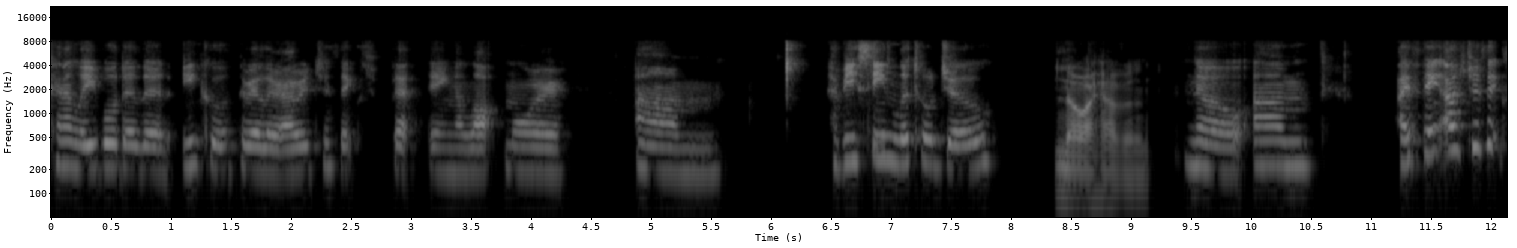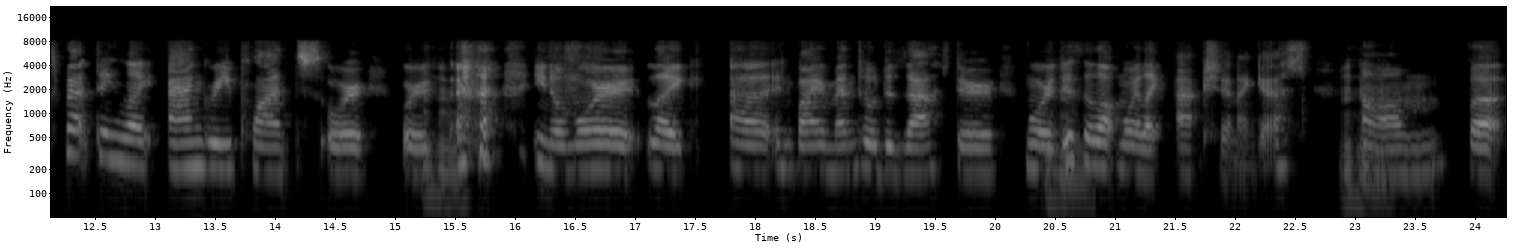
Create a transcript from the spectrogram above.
kind of labeled as an eco thriller. I was just expecting a lot more. Um, have you seen Little Joe? No, I haven't. No. Um, I think I was just expecting like angry plants or or Mhm. you know more like uh environmental disaster, more just a Mhm. lot more like action, I guess. Mhm. Um, but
